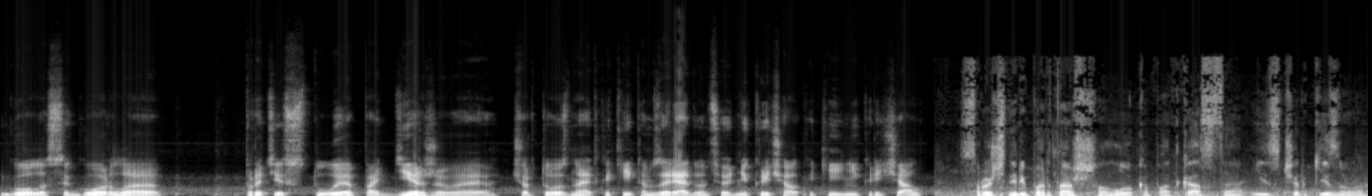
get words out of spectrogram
голос и горло, протестуя, поддерживая. Черт его знает, какие там заряды он сегодня кричал, какие не кричал. Срочный репортаж Лока подкаста из Черкизова.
